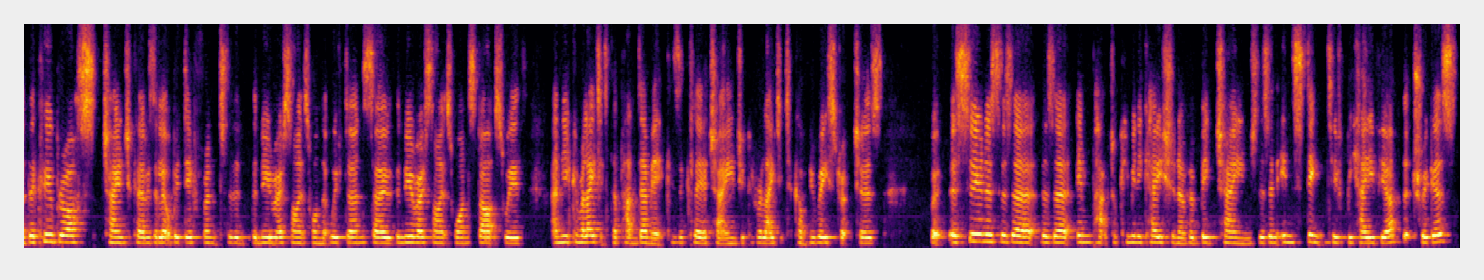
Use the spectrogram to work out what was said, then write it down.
the Kubler-Ross change curve is a little bit different to the, the neuroscience one that we've done. So the neuroscience one starts with, and you can relate it to the pandemic is a clear change. You could relate it to company restructures. But as soon as there's a there's an impact or communication of a big change, there's an instinctive behaviour that triggers,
